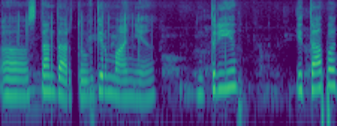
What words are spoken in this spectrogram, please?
а, стандарту в Германии. Три этапа,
